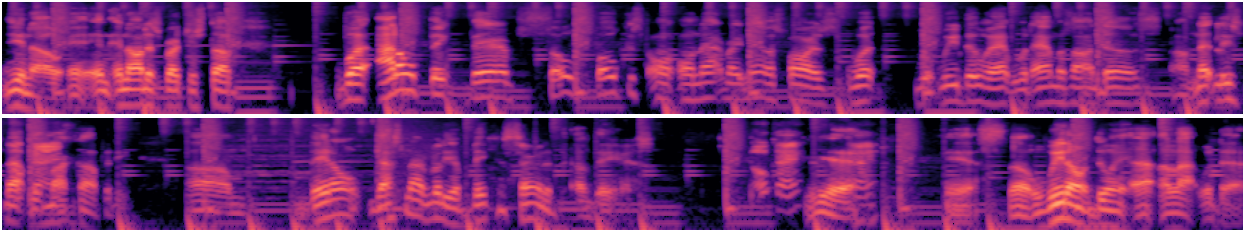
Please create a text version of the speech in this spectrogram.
You know, and, and all this virtual stuff. But I don't think they're so focused on, on that right now as far as what what we do at what Amazon does. Um, at least not with my company. Um, they don't. That's not really a big concern of, of theirs. Okay. Yeah. Okay. Yes. So we don't do it a, a lot with that.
